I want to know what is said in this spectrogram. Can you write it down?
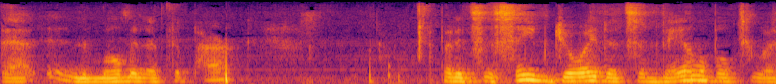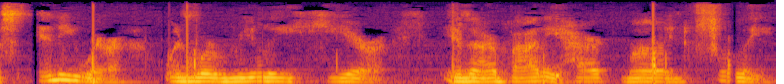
that in the moment at the park. but it's the same joy that's available to us anywhere when we're really here in our body, heart, mind fully.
